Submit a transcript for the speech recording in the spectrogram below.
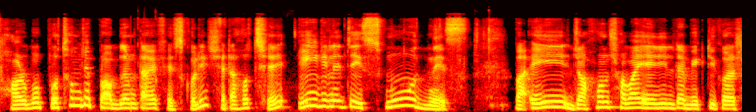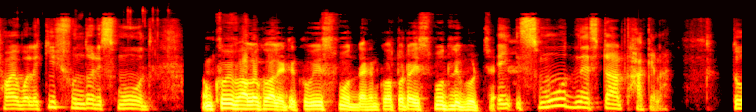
সর্বপ্রথম যে প্রবলেমটা আমি ফেস করি সেটা হচ্ছে এই রিলের যে স্মুথনেস বা এই যখন সবাই এই রিলটা বিক্রি করে সবাই বলে কি সুন্দর স্মুথ খুবই ভালো কোয়ালিটি খুবই স্মুথ দেখেন কতটা স্মুথলি ঘুরছে। এই স্মুথনেসটা আর থাকে না। তো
